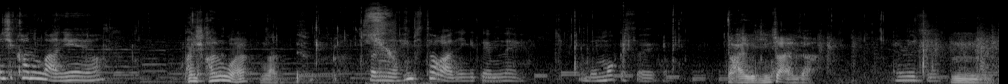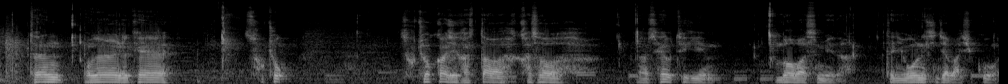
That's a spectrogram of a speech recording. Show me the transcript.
편식하는 거 아니에요. 편식하는 거야 난. 저는 햄스터가 아니기 때문에 못 먹겠어요 이거. 아 이거 진짜 아니다 별로지. 음, 하여튼 오늘 이렇게 속초 속초까지 갔다 와- 가서 아, 새우튀김 먹어봤습니다. 하여튼 요거는 진짜 맛있고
